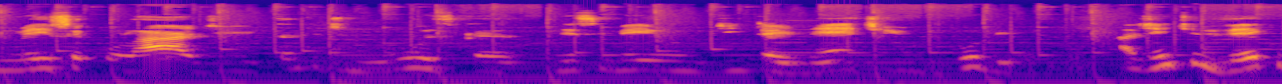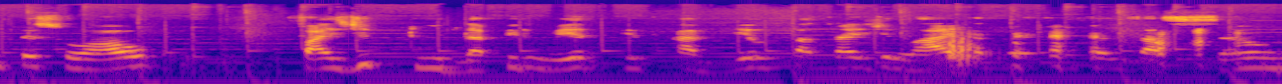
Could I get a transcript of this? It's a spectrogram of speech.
no meio secular, de tanto de música, nesse meio de internet, YouTube, a gente vê que o pessoal faz de tudo, da pirueta, pinta cabelo, tá atrás de like, atrás de visualização,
